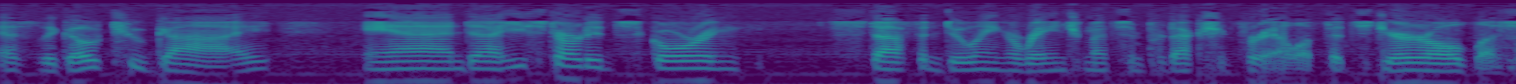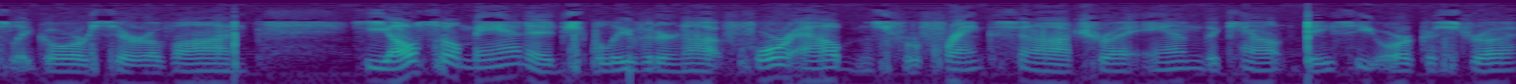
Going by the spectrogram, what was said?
as the go-to guy, and uh, he started scoring stuff and doing arrangements and production for Ella Fitzgerald, Lesley Gore, Sarah Vaughan. He also managed, believe it or not, four albums for Frank Sinatra and the Count Basie Orchestra,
